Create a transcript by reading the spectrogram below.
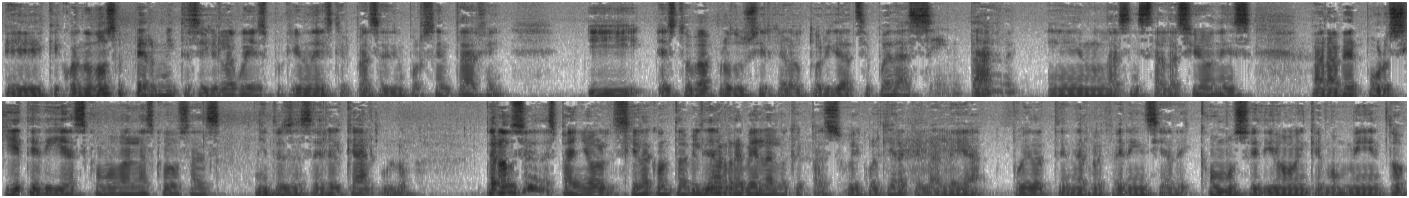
eh, que cuando no se permite seguir la huella es porque hay una discrepancia de un porcentaje y esto va a producir que la autoridad se pueda sentar en las instalaciones para ver por siete días cómo van las cosas y entonces hacer el cálculo. Traducido en español, si la contabilidad revela lo que pasó y cualquiera que la lea pueda tener referencia de cómo se dio, en qué momento,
